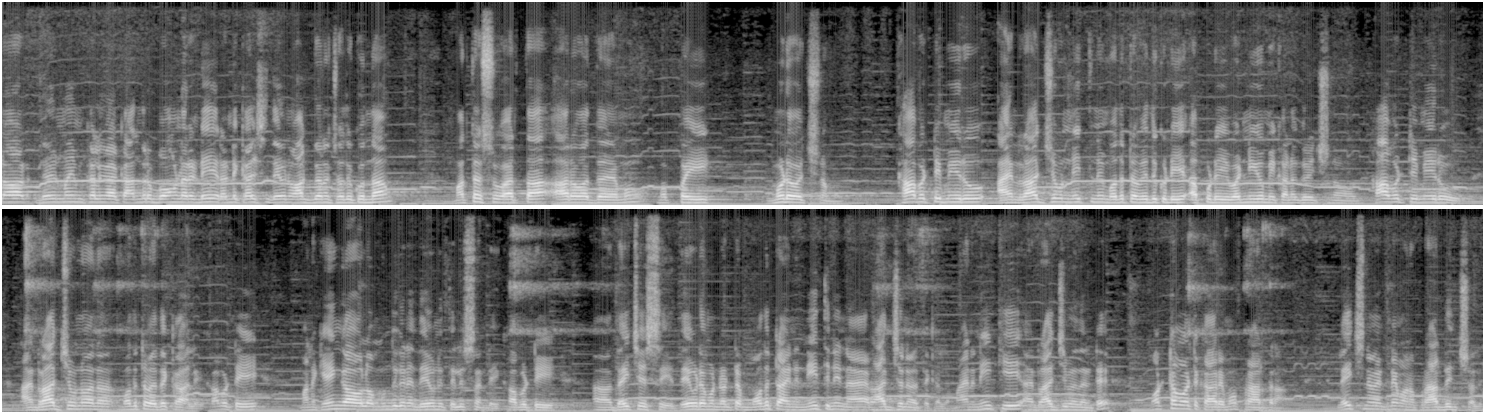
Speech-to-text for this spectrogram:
లార్డ్ దేవుని మహిమ కలిగాక అందరూ బాగున్నారండి. రండి కలిసి దేవుని వాగ్దానం చదువుకుందాం. మత్తసు వార్త ఆరో అధ్యాయము ముప్పై మూడవ వచనము కాబట్టి మీరు ఆయన రాజ్యం నీతిని మొదట వెతుకుడి అప్పుడు ఇవన్నీ మీకు అనుగ్రహించను. కాబట్టి మీరు ఆయన రాజ్యం మొదట వెతకాలి కాబట్టి మనకేం కావాలో ముందుగానే దేవుని తెలుసండి. కాబట్టి దయచేసి దేవుడు ఏమంటే మొదట ఆయన నీతిని నా రాజ్యాన్ని వెతకాలి ఆయన నీతి ఆయన రాజ్యం ఏదంటే మొట్టమొదటి కార్యము ప్రార్థన. లేచిన వెంటనే మనం ప్రార్థించాలి.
